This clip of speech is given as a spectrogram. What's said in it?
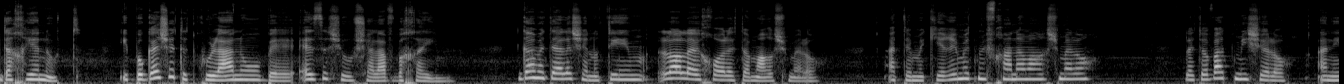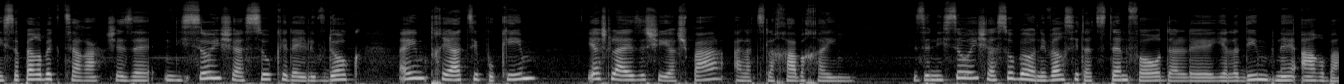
דחיינות. היא פוגשת את כולנו באיזשהו שלב בחיים. גם את אלה שנוטים לא לאכול את המרשמלו. אתם מכירים את מבחן המרשמלו? לטובת מי שלא, אני אספר בקצרה שזה ניסוי שעשו כדי לבדוק האם דחיית סיפוקים יש לה איזושהי השפעה על הצלחה בחיים. זה ניסוי שעשו באוניברסיטת סטנפורד על אה, ילדים בני ארבע.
